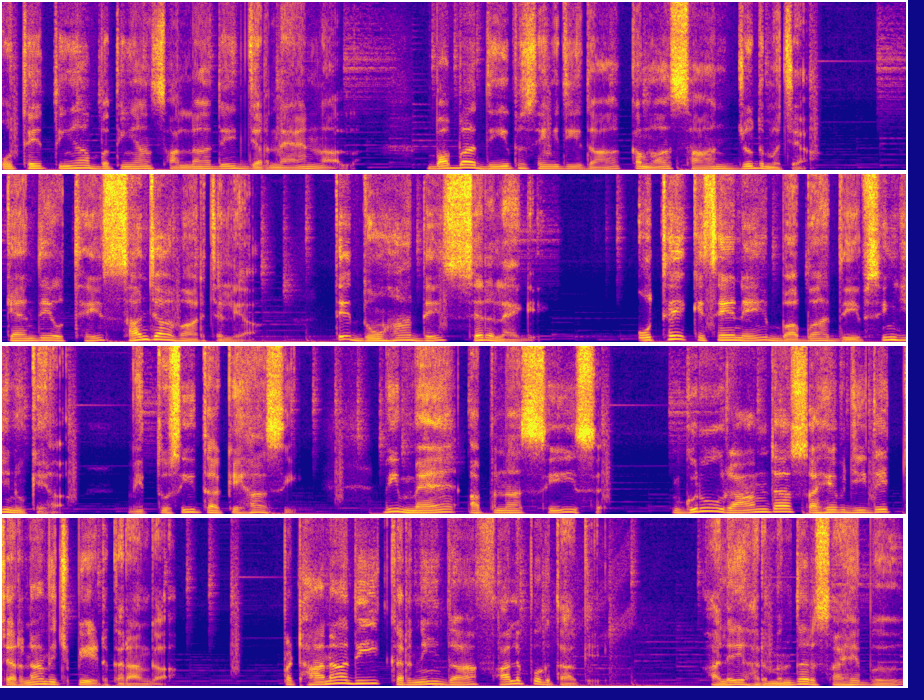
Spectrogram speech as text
ਉੱਥੇ ਤੀਆਂ ਬੱਤੀਆਂ ਸਾਲਾਂ ਦੇ ਜਰਨੈਲ ਨਾਲ ਬਾਬਾ ਦੀਪ ਸਿੰਘ ਜੀ ਦਾ ਘਮਾਸਾਨ ਯੁੱਧ ਮਚਿਆ। ਕਹਿੰਦੇ ਉੱਥੇ ਸਾਂਝਾ ਵਾਰ ਚੱਲਿਆ। ਤੇ ਦੋਹਾਂ ਦੇ ਸਿਰ ਲੈ ਗਏ। ਉੱਥੇ ਕਿਸੇ ਨੇ ਬਾਬਾ ਦੀਪ ਸਿੰਘ ਜੀ ਨੂੰ ਕਿਹਾ, ਵੀ ਤੁਸੀਂ ਤਾਂ ਕਿਹਾ ਸੀ ਵੀ ਮੈਂ ਆਪਣਾ ਸੀਸ ਗੁਰੂ ਰਾਮਦਾਸ ਸਾਹਿਬ ਜੀ ਦੇ ਚਰਨਾਂ ਵਿੱਚ ਭੇਟ ਕਰਾਂਗਾ। ਪਠਾਨਾ ਦੀ ਕਰਨੀ ਦਾ ਫਲ ਭੁਗਤਾ ਕੇ। ਹਲੇ ਹਰਮੰਦਰ ਸਾਹਿਬ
